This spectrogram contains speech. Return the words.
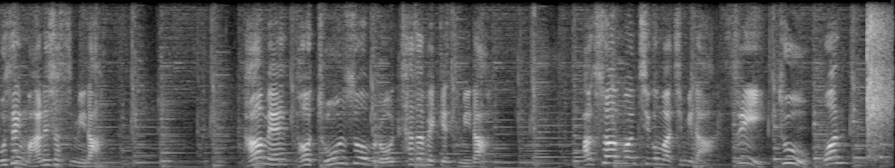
고생 많으셨습니다. 다음에 더 좋은 수업으로 찾아뵙겠습니다. 박수 한번 치고 마칩니다. 3, 2, 1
